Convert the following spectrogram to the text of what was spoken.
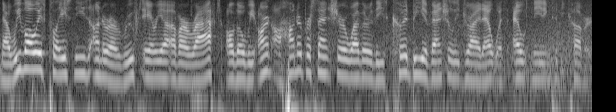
Now we've always placed these under a roofed area of our raft, although we aren't 100% sure whether these could be eventually dried out without needing to be covered.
